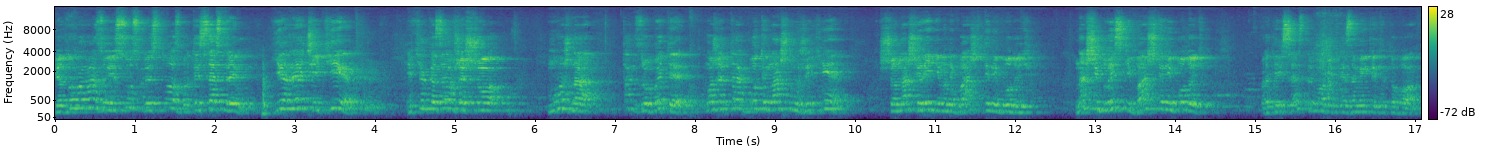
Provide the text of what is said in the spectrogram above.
І одного разу Ісус Христос, брати і сестри, є речі ті, як я казав вже, що можна так зробити, може так бути в нашому житті, що наші рідні вони бачити не будуть, наші близькі бачити не будуть. Брати і сестри можуть не замітити того.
